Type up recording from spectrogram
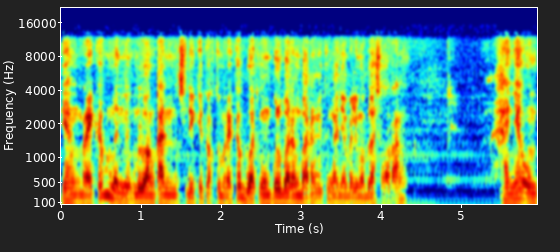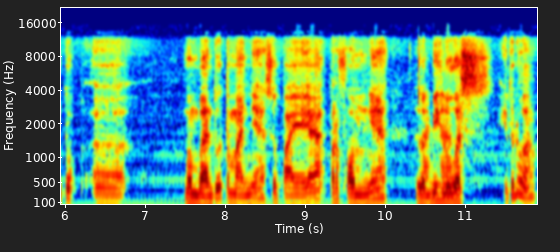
yang mereka meluangkan sedikit waktu mereka buat ngumpul bareng-bareng itu nggak nyampe 15 orang hanya untuk eh, membantu temannya supaya performnya lebih Lancar. luas itu doang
